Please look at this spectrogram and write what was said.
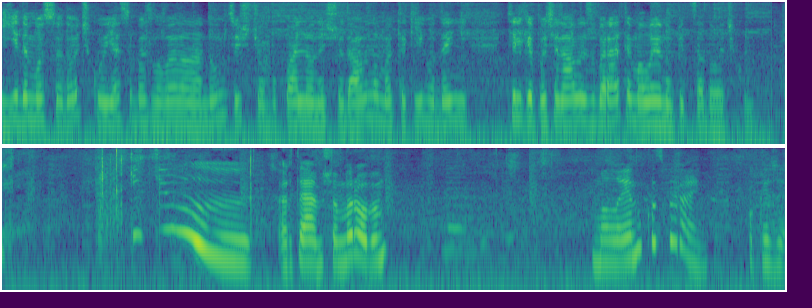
Їдемо з садочку, і я себе зловила на думці, що буквально нещодавно ми в такій годині тільки починали збирати малину під садочком. Артем, що ми робимо? Малинку збираємо? Покажи.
